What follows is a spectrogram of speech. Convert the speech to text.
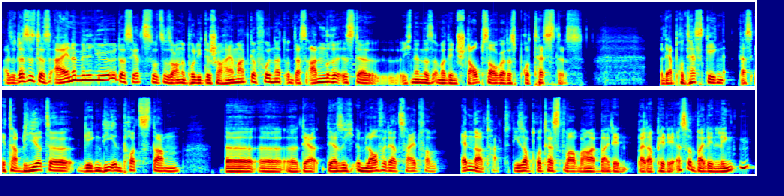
also das ist das eine Milieu, das jetzt sozusagen eine politische Heimat gefunden hat. Und das andere ist der, ich nenne das immer den Staubsauger des Protestes. Der Protest gegen das Etablierte, gegen die in Potsdam äh, äh, der, der sich im Laufe der Zeit verändert hat. Dieser Protest war mal bei, den, bei der PDS und bei den Linken.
